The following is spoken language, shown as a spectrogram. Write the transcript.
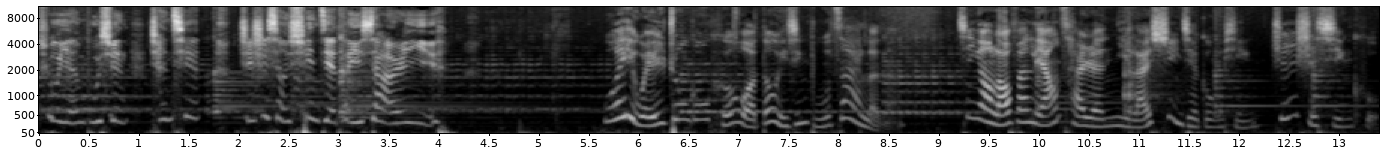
出言不逊，臣妾只是想训诫他一下而已。我以为中宫和我都已经不在了呢，竟要劳烦梁才人你来训诫宫嫔，真是辛苦。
